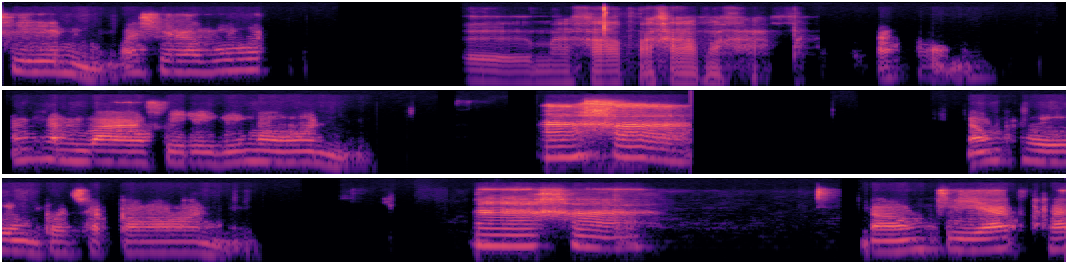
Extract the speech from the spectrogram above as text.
ชินวชิรวุฒิเออมาครับมาครับมาครับครับผมน้องธันวาสิริวิมล มาค่ะน้องเพลงกฤษกร มาค่ะ น้องเจี๊ยบพั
